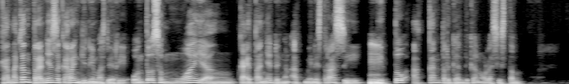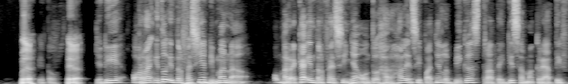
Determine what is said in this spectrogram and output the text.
Karena kan trennya sekarang gini Mas Dery, untuk semua yang kaitannya dengan administrasi Hmm. itu akan tergantikan oleh sistem. Iya. Gitu. Iya. Jadi orang itu intervensinya di mana? Mereka intervensinya untuk hal-hal yang sifatnya lebih ke strategis sama kreatif.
